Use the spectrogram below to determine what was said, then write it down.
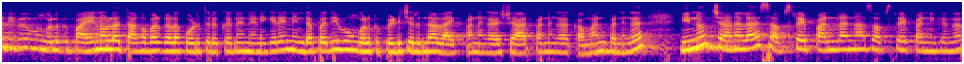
பதிவு உங்களுக்கு பயனுள்ள தகவல்களை கொடுத்துருக்குன்னு நினைக்கிறேன். இந்த பதிவு உங்களுக்கு பிடிச்சிருந்தா லைக் பண்ணுங்கள் ஷேர் பண்ணுங்கள் கமெண்ட் பண்ணுங்கள் இன்னும் சேனலை சப்ஸ்கிரைப் பண்ணலன்னா சப்ஸ்கிரைப் பண்ணிக்கோங்க.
